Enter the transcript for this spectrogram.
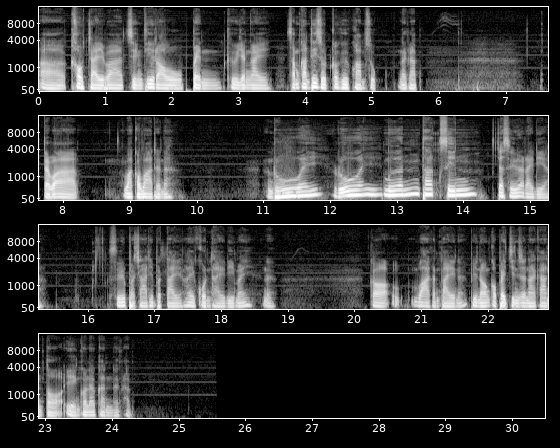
เอ่อเข้าใจว่าสิ่งที่เราเป็นคือยังไงสำคัญที่สุดก็คือความสุขนะครับ แต่ว่าว่าก็ว่าเถอะนะ รวยรวยเหมือนทักษิณจะซื้ออะไรเดีย ซื้อประชาธิปไตยให้คนไทยดีไหมนะก็ว่ากันไปนะ พี่น้องก็ไปจินตนาการต่อเองก็แล้วกันนะครับ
